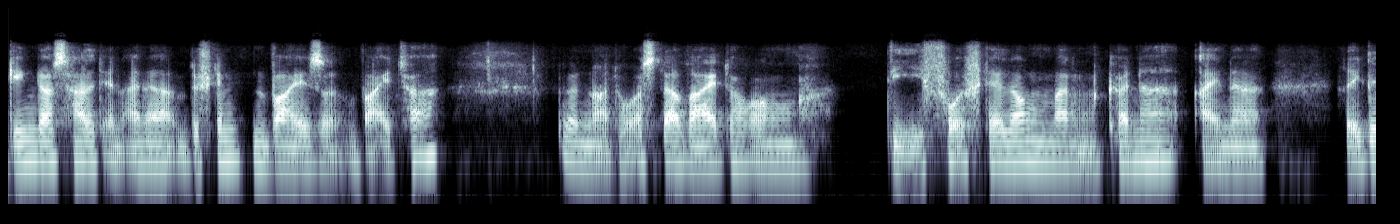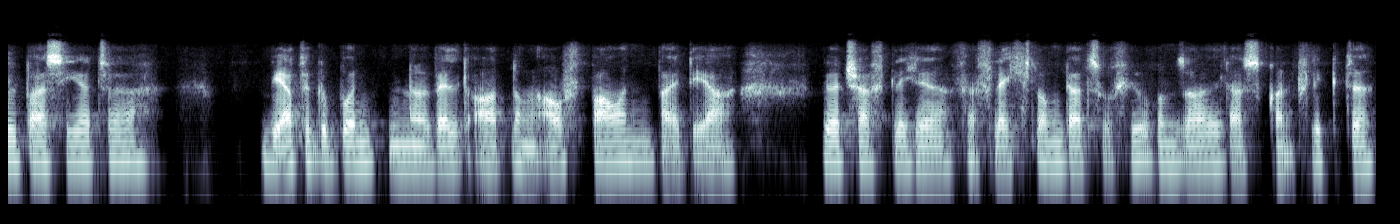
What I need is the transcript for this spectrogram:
ging das halt in einer bestimmten Weise weiter. Äh, NATO-Osterweiterung, die Vorstellung, man könne eine regelbasierte, wertegebundene Weltordnung aufbauen, bei der wirtschaftliche Verflechtung dazu führen soll, dass Konflikte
